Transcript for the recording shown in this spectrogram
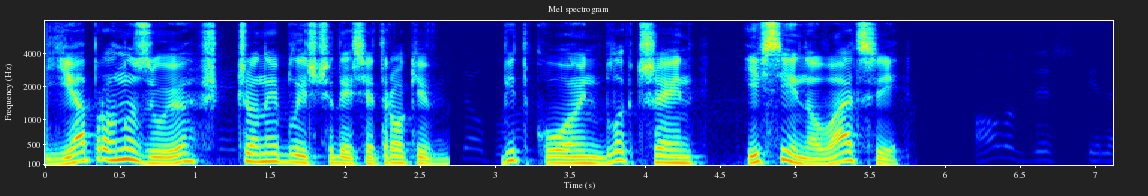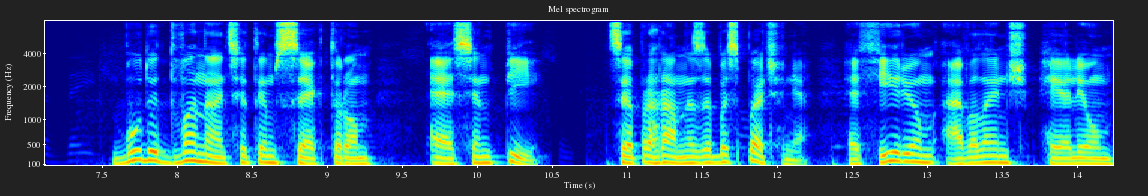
Я прогнозую, що найближчі 10 років біткоін, блокчейн і всі інновації будуть 12-тим сектором S&P. Це програмне забезпечення Ethereum, Avalanche, Helium,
